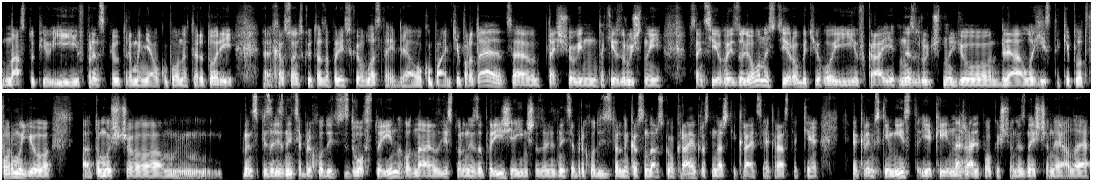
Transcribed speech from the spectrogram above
наступів і, в принципі, утримання окупованих територій Херсонської та Запорізької областей для окупантів. Проте це те, що він такий зручний в сенсі його ізольованості, робить його і вкрай незручною для логістики платформою, тому що. В принципі, залізниця приходить з двох сторін: одна зі сторони Запоріжжя, інша залізниця приходить зі сторони Краснодарського краю. Краснодарський край це якраз таки Кримський міст, який, на жаль, поки що не знищений, але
